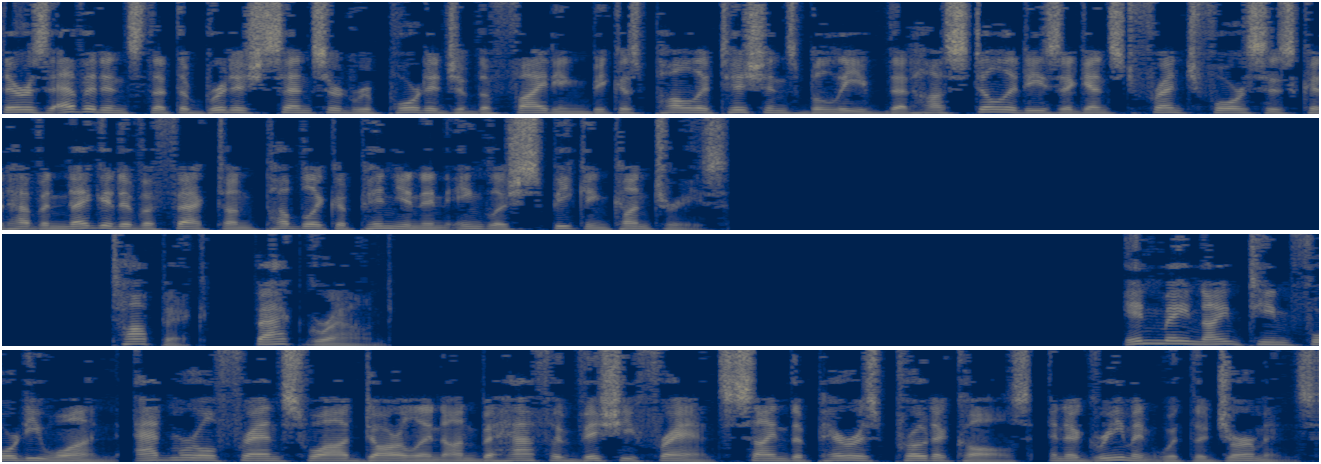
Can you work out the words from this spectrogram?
There is evidence that the British censored reportage of the fighting because politicians believed that hostilities against French forces could have a negative effect on public opinion in English-speaking countries. Background In May 1941, Admiral François Darlan on behalf of Vichy France signed the Paris Protocols, an agreement with the Germans.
